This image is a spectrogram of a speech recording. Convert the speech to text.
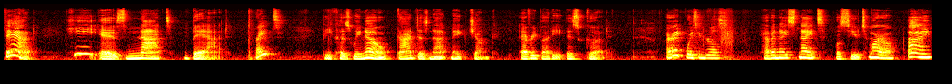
Bad. He is not bad, right? Because we know God does not make junk. Everybody is good. All right, boys and girls, have a nice night. We'll see you tomorrow. Bye.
